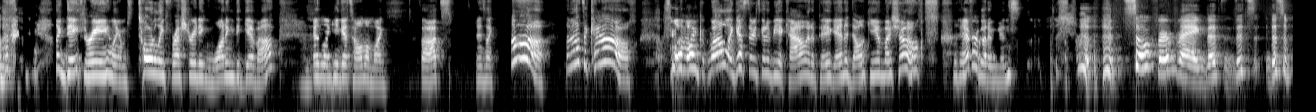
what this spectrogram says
like day three, like I'm totally frustrating, wanting to give up. And like he gets home, I'm like, thoughts? And he's like, ah, and that's a cow. So I'm like, well, I guess there's going to be a cow and a pig and a donkey in my show. Everybody wins. so perfect. That's that's that's a,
